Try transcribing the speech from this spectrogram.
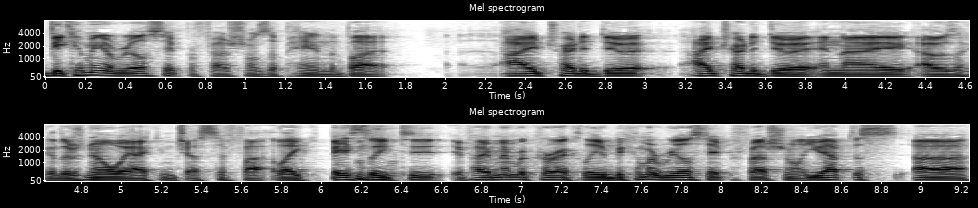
becoming a real estate professional is a pain in the butt. I try to do it. I try to do it, and I, I was like, there's no way I can justify. Like, basically, to if I remember correctly, to become a real estate professional, you have to. Uh,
